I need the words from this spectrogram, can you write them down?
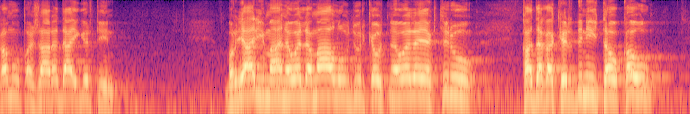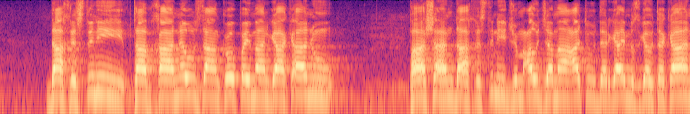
غەم و پەژارە دایگرتین. بڕیاری مانەوە لە ماڵ و دوورکەوتنەوە لە یەکتر و قەدەغەکردنی تەوقە و داخستنی قوتابخانە و زانکۆ و پەیمانگاکان و پاشان داخستنی جومعە و جەماعەت و دەرگای مزگەوتەکان،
